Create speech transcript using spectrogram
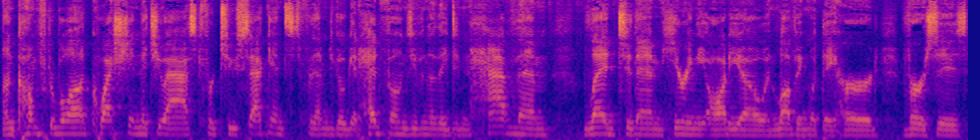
uncomfortable uh, question that you asked for two seconds for them to go get headphones, even though they didn't have them, led to them hearing the audio and loving what they heard versus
